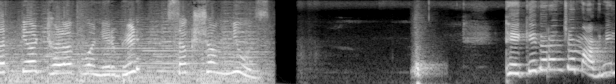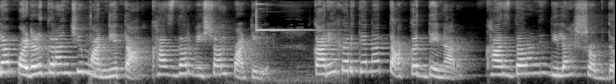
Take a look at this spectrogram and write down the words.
सत्य ठळक व निर्भीड सक्षम न्यूज. ठेकेदारांच्या मागणीला पडळकरांची मान्यता खासदार विशाल पाटील. कार्यकर्त्यांना ताकद देणार खासदारांनी दिला शब्द.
